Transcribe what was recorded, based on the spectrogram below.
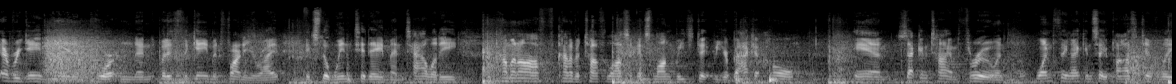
every game being important, and but it's the game in front of you, right? It's the win today mentality. Coming off kind of a tough loss against Long Beach State, but you're back at home, and second time through. And one thing I can say positively:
